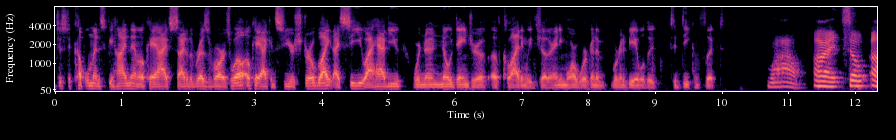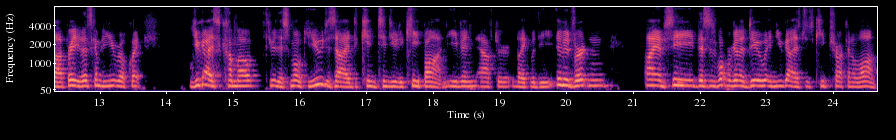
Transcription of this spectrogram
just a couple minutes behind them. Okay, I have sight of the reservoir as well. Okay, I can see your strobe light. I see you. I have you. We're no, no danger of, of colliding with each other anymore. We're gonna we're gonna be able to to deconflict. Wow. All right. So uh, Brady, let's come to you real quick. You guys come out through the smoke. You decide to continue to keep on even after like with the inadvertent IMC, this is what we're going to do. And you guys just keep trucking along.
